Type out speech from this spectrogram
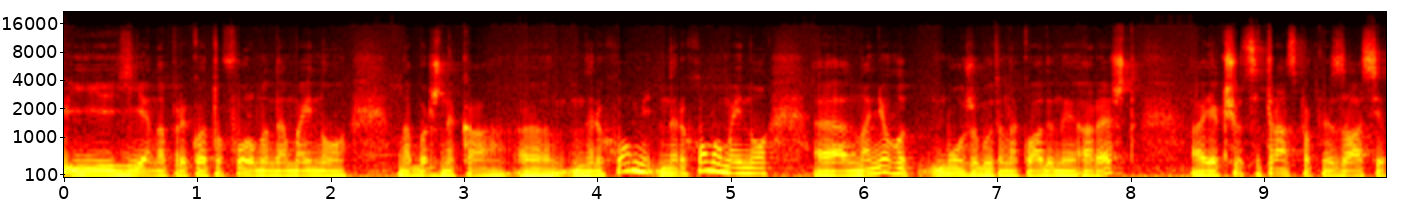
і є, наприклад, оформлене майно на боржника нерухоме майно, на нього може бути накладений арешт. Якщо це транспортний засіб,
